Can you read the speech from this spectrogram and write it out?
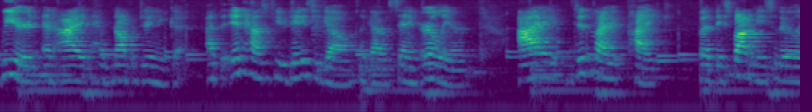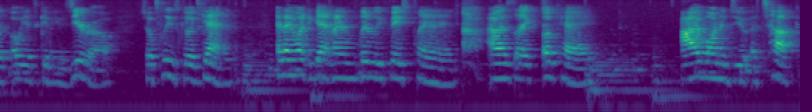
weird and I have not been doing it good. At the in-house a few days ago, like I was saying earlier, I did my pike, but they spotted me, so they were like, oh, we have to give you zero. So please go again. And I went again, and I literally face planted. I was like, okay, I want to do a tuck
